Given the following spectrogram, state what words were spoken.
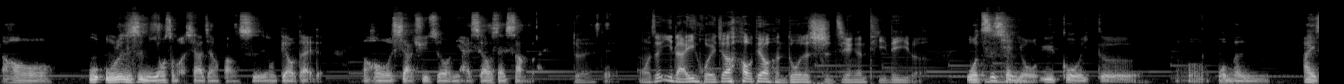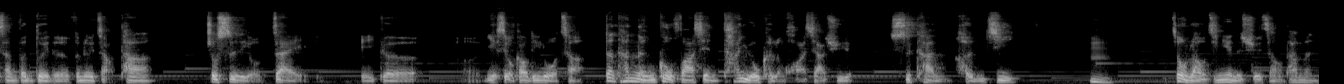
然后无无论是你用什么下降方式，用吊带的，然后下去之后，你还是要再上来。对。对，我这一来一回就要耗掉很多的时间跟体力了，我之前有遇过一个，呃，我们阿里山分队的分队长，他就是有在一个呃，也是有高低落差，但他能够发现他有可能滑下去是看痕迹。嗯这种老经验的学长，他们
